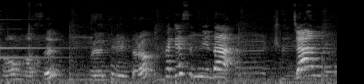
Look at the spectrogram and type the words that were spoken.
좋은 모습 보여드리도록 하겠습니다. 짠!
